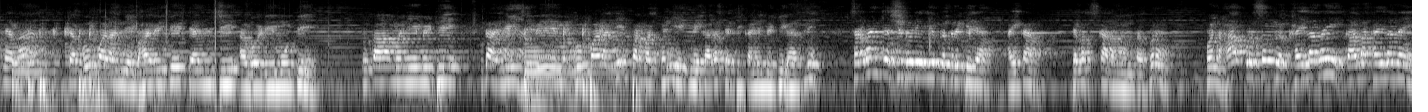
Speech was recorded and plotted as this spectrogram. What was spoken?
आपल्याला त्या गोपाळांनी भाविके त्यांची आवडी मोठी. तुका मनी मिठी गाली जिवे गोपाळांनी परमात्म्याने एकमेकाला त्या ठिकाणी मिठी घातली. सर्वांच्या शिदोऱ्या एकत्र केल्या. ऐका त्यालाच काला म्हणतात बरं. पण हा प्रसंग खायला नाही काला खायला नाही.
